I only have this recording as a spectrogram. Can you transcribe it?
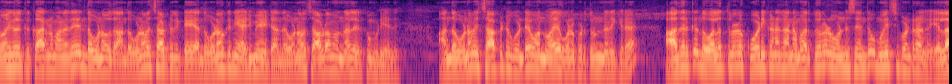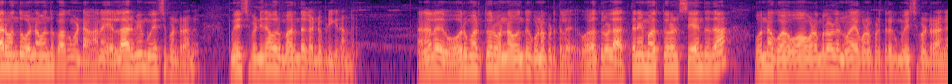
நோய்களுக்கு காரணமானதே இந்த உணவு தான். அந்த உணவை சாப்பிட்டுக்கிட்டே அந்த உணவுக்கு நீ அடிமையாயிட்ட. அந்த உணவை சாப்பிடாம உன்னால் இருக்க முடியாது. அந்த உணவை சாப்பிட்டு கொண்டே உன் நோயை குணப்படுத்தணும்னு நினைக்கிற அதற்கு இந்த உலகத்தில் உள்ள கோடிக்கணக்கான மருத்துவர்கள் ஒன்று சேர்ந்து முயற்சி பண்ணுறாங்க எல்லாரும் வந்து ஒன்றை வந்து பார்க்க மாட்டாங்க. ஆனால் எல்லாருமே முயற்சி பண்ணுறாங்க முயற்சி பண்ணி தான் ஒரு மருந்தை கண்டுபிடிக்கிறாங்க. அதனால் ஒரு மருத்துவர் ஒன்றை வந்து குணப்படுத்தலை. உலகத்தில் உள்ள அத்தனை மருத்துவர்கள் சேர்ந்து தான் ஒன்றை உன் உடம்புல உள்ள நோயை குணப்படுத்துறதுக்கு முயற்சி பண்ணுறாங்க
